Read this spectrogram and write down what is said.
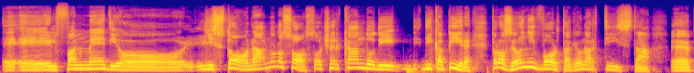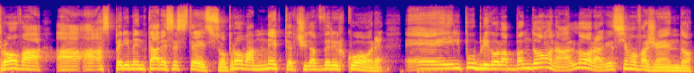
e, e il fan medio gli stona. Non lo so sto cercando di, di, di capire. Però se ogni volta che un artista eh, prova a, a sperimentare se stesso, prova a metterci davvero il cuore. E il pubblico lo abbandona, allora che stiamo facendo?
